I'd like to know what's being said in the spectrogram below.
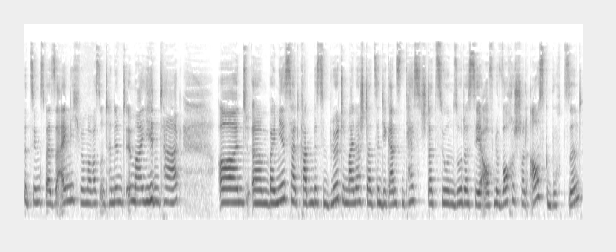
beziehungsweise eigentlich, wenn man was unternimmt, immer jeden Tag. Und ähm, bei mir ist es halt gerade ein bisschen blöd. In meiner Stadt sind die ganzen Teststationen so, dass sie auf eine Woche schon ausgebucht sind.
